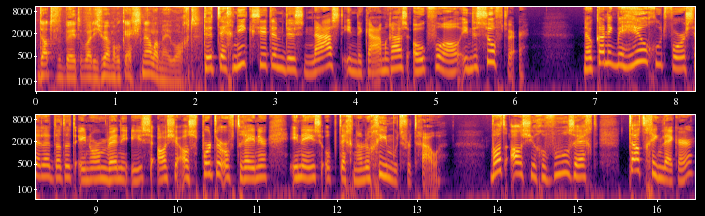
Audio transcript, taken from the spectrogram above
dat te verbeteren waar die zwemmer ook echt sneller mee wordt. De techniek zit hem dus naast in de camera's, ook vooral in de software. Nou kan ik me heel goed voorstellen dat het enorm wennen is als je als sporter of trainer ineens op technologie moet vertrouwen. Wat als je gevoel zegt, dat ging lekker,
